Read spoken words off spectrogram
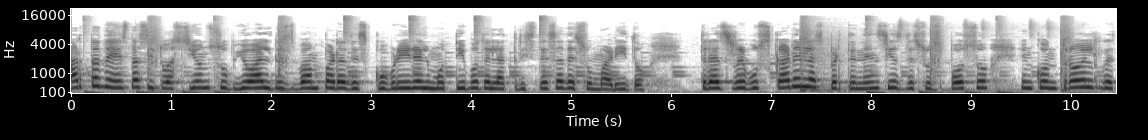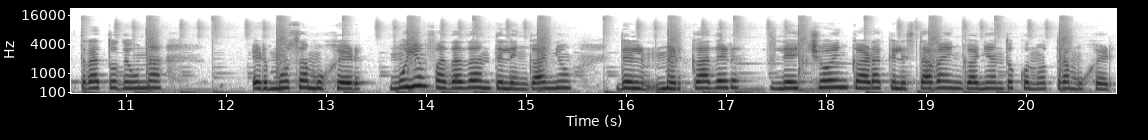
Harta de esta situación, subió al desván para descubrir el motivo de la tristeza de su marido. Tras rebuscar en las pertenencias de su esposo, encontró el retrato de una hermosa mujer. Muy enfadada ante el engaño del mercader, le echó en cara que le estaba engañando con otra mujer,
